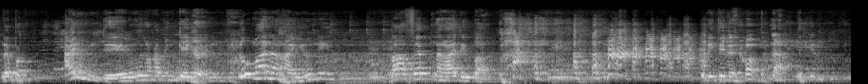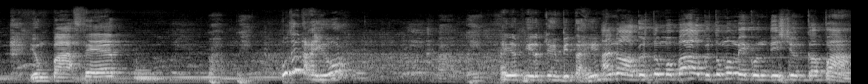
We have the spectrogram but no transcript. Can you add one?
Napag... Ay, hindi. Wala kaming cake. Luma na nga yun eh. Buffett na nga, di ba? Ulitin na naman natin. Yung Buffett. Bakit? Punta na kayo. Bakit? Ay, hirap nyo imbitahin. Ano, gusto mo ba? Gusto mo may condition ka pa?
